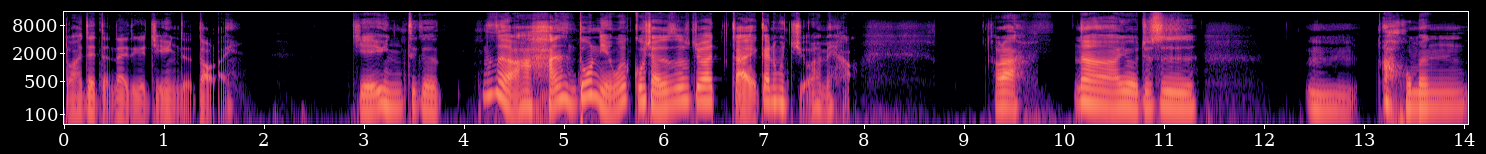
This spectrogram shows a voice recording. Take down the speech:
都还在等待这个捷运的到来。捷运这个真的啊，喊很多年，我国小的时候就要盖，盖那么久还没好。好啦，那还有就是，嗯啊，我们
